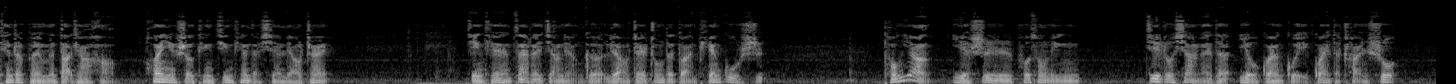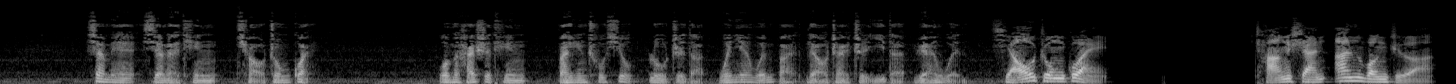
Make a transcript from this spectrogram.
听众朋友们，大家好，欢迎收听今天的闲聊斋。今天再来讲两个《聊斋》中的短篇故事，同样也是蒲松龄记录下来的有关鬼怪的传说。下面先来听桥中怪，我们还是听白云出岫录制的文言文版《聊斋志异》的原文。桥中怪，常山安翁者。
